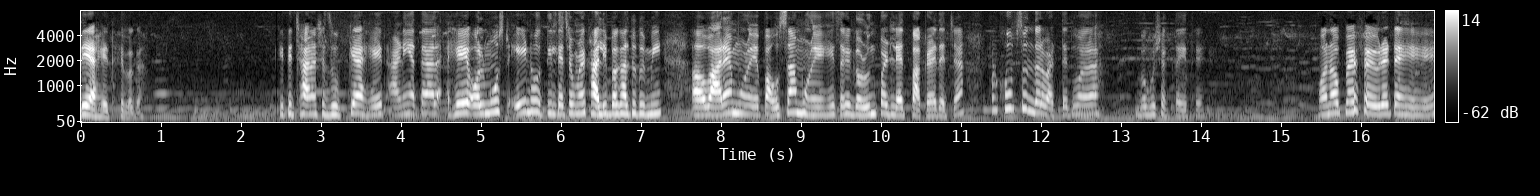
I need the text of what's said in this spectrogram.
ते आहेत हे बघा. किती छान असे झुपके आहेत. आणि आता हे ऑलमोस्ट एंड होतील त्याच्यामुळे खाली बघाल तर तुम्ही वाऱ्यामुळे पावसामुळे हे सगळे गळून पडले आहेत पाकळ्या त्याच्या. पण खूप सुंदर वाटते तुम्हाला बघू शकता इथे. वन ऑफ माय फेवरेट आहे हे.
